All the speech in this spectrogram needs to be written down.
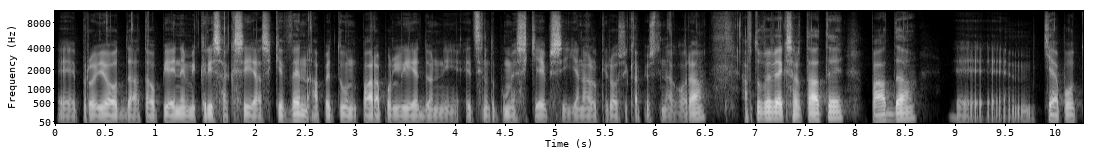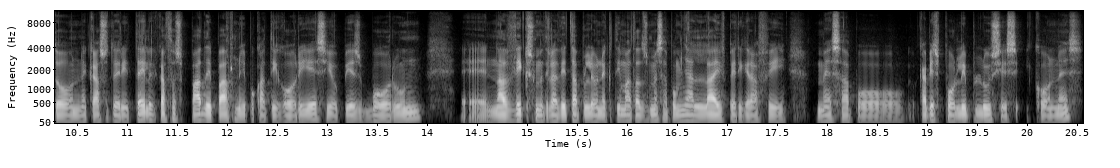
ε, προϊόντα τα οποία είναι μικρής αξίας και δεν απαιτούν πάρα πολύ έντονη, έτσι να το πούμε, σκέψη για να ολοκληρώσει κάποιος την αγορά. Αυτό βέβαια εξαρτάται πάντα και από τον εκάστοτε retailer, καθώς πάντα υπάρχουν υποκατηγορίες οι οποίες μπορούν ε, να δείξουμε δηλαδή τα πλεονεκτήματά τους μέσα από μια live περιγραφή, μέσα από κάποιες πολύ πλούσιες εικόνες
